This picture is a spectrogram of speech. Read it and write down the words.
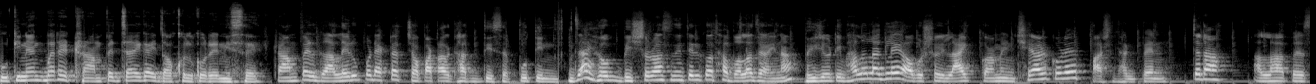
পুতিন একবারে ট্রাম্পের জায়গায় দখল করে নিছে। ট্রাম্পের গালের উপর একটা চপাটার ঘাত দিছে পুতিন। যাই হোক বিশ্ব রাজনীতির কথা বলা যায় না। ভিডিওটি ভালো লাগলে অবশ্যই লাইক কমেন্ট শেয়ার করে পাশে থাকবেন। টাটা! আল্লাহ হাফেজ।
